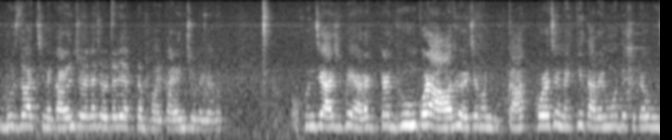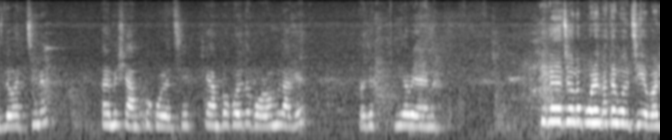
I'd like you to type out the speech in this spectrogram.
বুঝতে পারছি না কারেন্ট চলে গেছে ওটারই একটা ভয় কারেন্ট চলে গেল। কখন যে আসবে, আর একটা ধুম করে আওয়াজ হয়েছে, এখন কাক পড়েছে নাকি তারের মধ্যে সেটাও বুঝতে পারছি না। আর আমি শ্যাম্পু করেছি শ্যাম্পু করে তো গরম লাগে, তো যা, কী হবে জানি না। ঠিক আছে, চলো পরে কথা বলছি এবার।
